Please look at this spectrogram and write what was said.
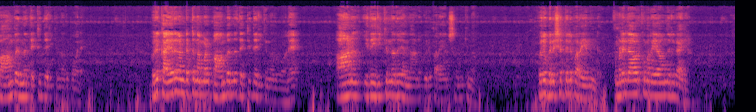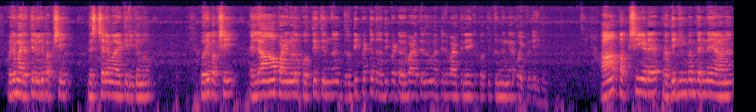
പാമ്പെന്ന് തെറ്റിദ്ധരിക്കുന്നത് പോലെ. ഒരു കയറ് കണ്ടിട്ട് നമ്മൾ പാമ്പെന്ന് തെറ്റിദ്ധരിക്കുന്നത് പോലെ ആണ് ഇത് ഇരിക്കുന്നത് എന്നാണ് ഗുരു പറയാൻ ശ്രമിക്കുന്നത്. ഒരു ഉപനിഷത്തിൽ പറയുന്നുണ്ട്. നമ്മളെല്ലാവർക്കും അറിയാവുന്ന ഒരു കാര്യമാണ് ഒരു മരത്തിൽ ഒരു പക്ഷി നിശ്ചലമായിട്ടിരിക്കുന്നു. ഒരു പക്ഷി എല്ലാ പഴങ്ങളും കൊത്തി തിന്ന് ധൃതിപ്പെട്ട് ധൃതിപ്പെട്ട് ഒരു പഴത്തിൽ നിന്ന് മറ്റൊരു പഴത്തിലേക്ക് കൊത്തി തിന്ന് ഇങ്ങനെ പോയിക്കൊണ്ടിരിക്കുന്നു. ആ പക്ഷിയുടെ പ്രതിബിംബം തന്നെയാണ്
